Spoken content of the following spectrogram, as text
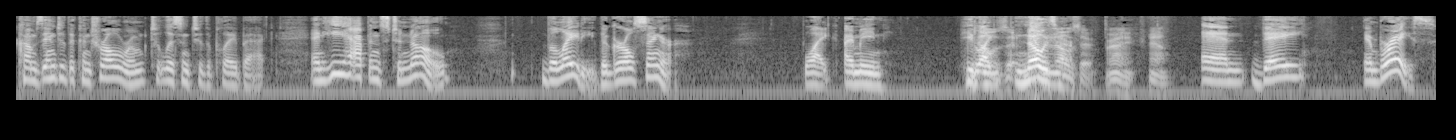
comes into the control room to listen to the playback. And he happens to know the lady, the girl singer. Like, I mean, he knows like her. knows, knows her. her. Right. Yeah. And they embrace.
